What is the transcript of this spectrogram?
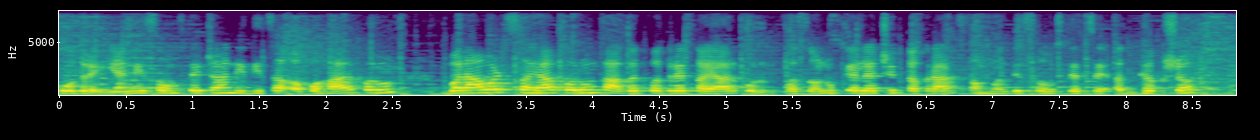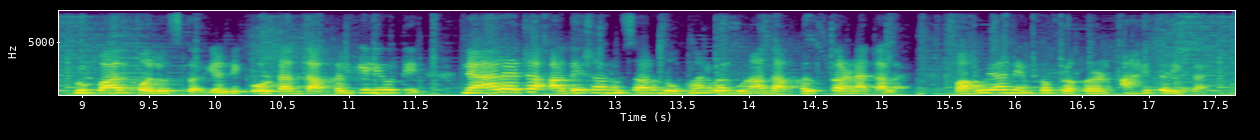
कोदरे यांनी संस्थेच्या निधीचा अपहार करून बनावट सह्या करून कागदपत्रे तयार करून फसवणूक केल्याची तक्रार संबंधित संस्थेचे अध्यक्ष कृपाल पलुस्कर यांनी कोर्टात दाखल केली होती. न्यायालयाच्या आदेशानुसार दोघांवर गुन्हा दाखल करण्यात आलाय. पाहूया नेमकं प्रकरण आहे तरी काय.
